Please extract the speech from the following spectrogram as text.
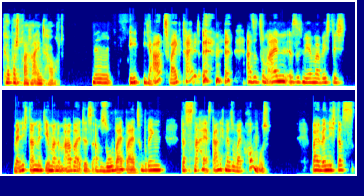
Körpersprache eintaucht. Hm, ja, zweigteilt. also zum einen ist es mir immer wichtig, wenn ich dann mit jemandem arbeite, es auch so weit beizubringen, dass es nachher erst gar nicht mehr so weit kommen muss. Weil wenn ich das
